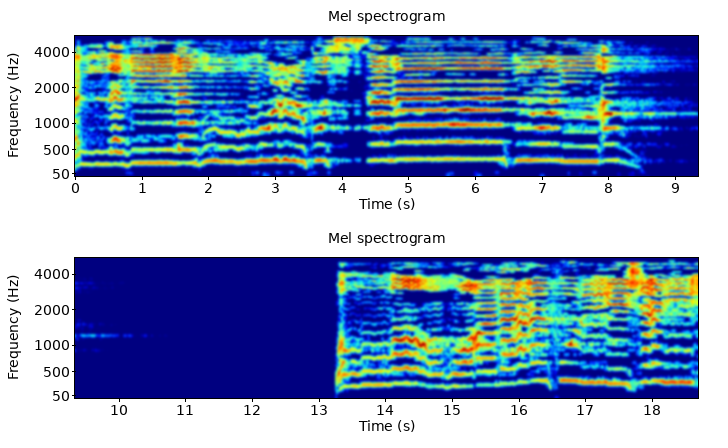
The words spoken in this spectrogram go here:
الذي له ملك السماوات والأرض والله على كل شيء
